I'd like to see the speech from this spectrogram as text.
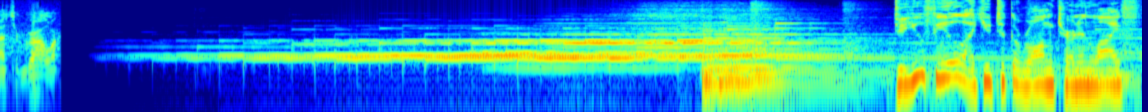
That's a growler. Do you feel like you took a wrong turn in life?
